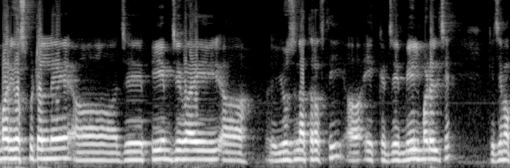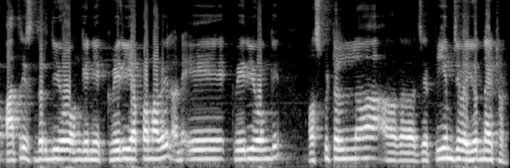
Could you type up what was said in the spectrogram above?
અમારી હોસ્પિટલને જે જે પીએમજેવાય યોજના તરફથી એક જે મેલ મળેલ છે કે જેમાં પાંત્રીસ દર્દીઓ અંગેની એક ક્વેરી આપવામાં આવેલ અને એ ક્વેરીઓ અંગે હોસ્પિટલના જે પીએમ જેવા યોજના હેઠળ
